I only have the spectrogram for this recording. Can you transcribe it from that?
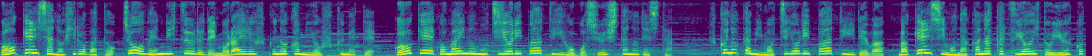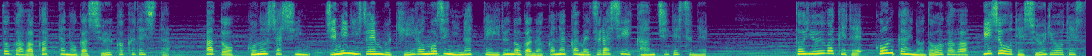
冒険者の広場と超便利ツールでもらえる福の神を含めて、合計5枚の持ち寄りパーティーを募集したのでした。福の神持ち寄りパーティーでは、魔剣士もなかなか強いということが分かったのが収穫でした。あと、この写真、地味に全部黄色文字になっているのがなかなか珍しい感じですね。というわけで、今回の動画は以上で終了です。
